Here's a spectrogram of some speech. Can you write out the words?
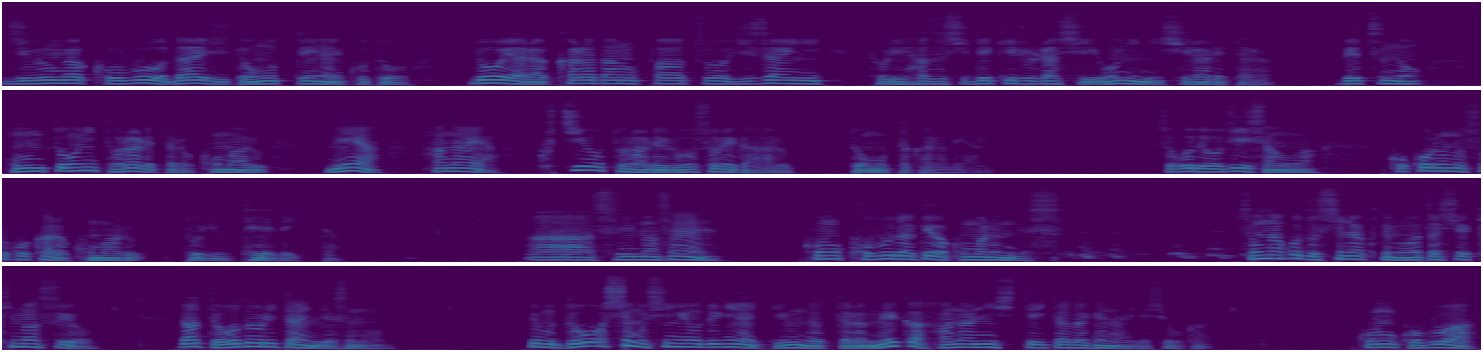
自分がコブを大事と思っていないことを、どうやら体のパーツを自在に取り外しできるらしい鬼に知られたら、別の本当に取られたら困る目や鼻や口を取られる恐れがあると思ったからである。そこでおじいさんは心の底から困るという体で言った。ああ、すいません。このコブだけは困るんです。そんなことしなくても私は来ますよ。だって踊りたいんですもん。でもどうしても信用できないって言うんだったら目か鼻にしていただけないでしょうか。このコブは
